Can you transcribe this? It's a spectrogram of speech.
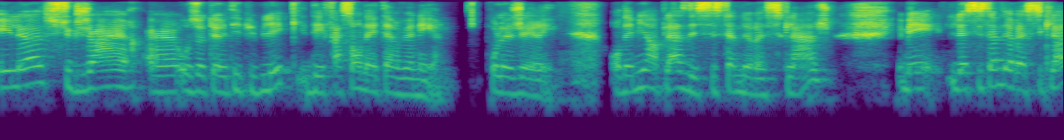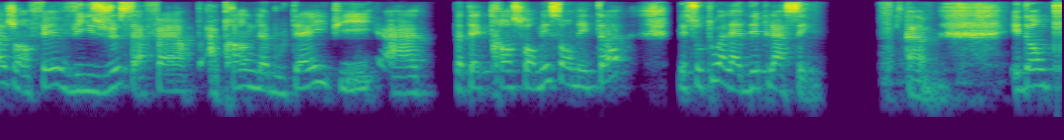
et là suggère euh, aux autorités publiques des façons d'intervenir pour le gérer. On a mis en place des systèmes de recyclage, mais le système de recyclage en fait vise juste à faire à prendre la bouteille puis à peut-être transformer son état, mais surtout à la déplacer. Euh, et donc,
